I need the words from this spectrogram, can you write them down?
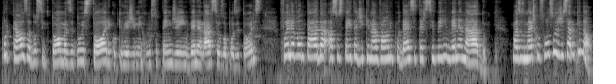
Por causa dos sintomas e do histórico que o regime russo tem de envenenar seus opositores, foi levantada a suspeita de que Navalny pudesse ter sido envenenado. Mas os médicos russos disseram que não,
